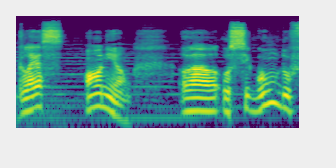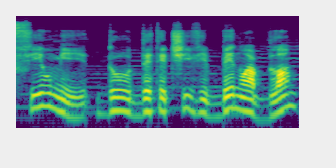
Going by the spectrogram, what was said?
Glass Onion, uh, o segundo filme do detetive Benoit Blanc.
